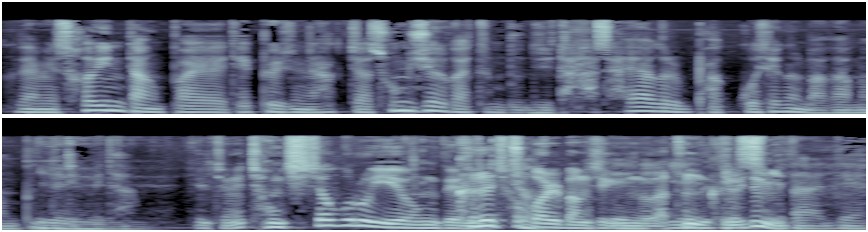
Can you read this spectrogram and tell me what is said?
그다음에 서인 당파의 대표적인 학자 송시열 같은 분들이 다 사약을 받고 생을 마감한 분들입니다. 예, 일종의 정치적으로 이용되는 그렇죠. 처벌 방식인 예, 것 같은 예, 느낌이 듭니다. 네.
